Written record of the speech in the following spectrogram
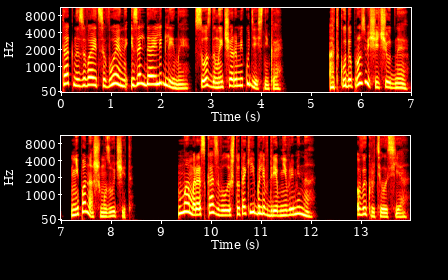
«Так называется воин изо льда или глины, созданный чарами кудесника». «Откуда прозвище чудное? Не по-нашему звучит». Мама рассказывала, что такие были в древние времена. Выкрутилась я.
